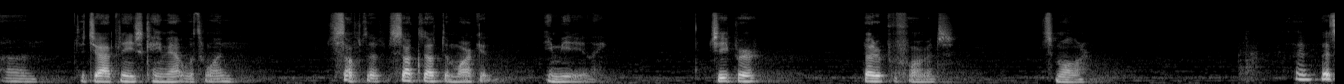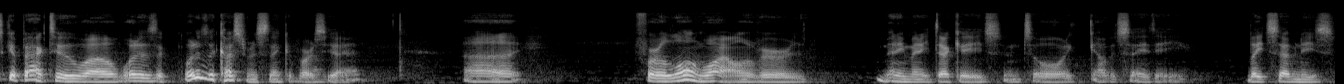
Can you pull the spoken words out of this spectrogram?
Um, the Japanese came out with one, sucked up, sucked up the market immediately. Cheaper, better performance, smaller. Let's get back to uh, what is the what does the customers think of RCA? Okay. Uh, for a long while, over many many decades, until I would say the late '70s,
